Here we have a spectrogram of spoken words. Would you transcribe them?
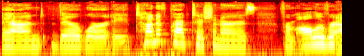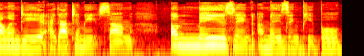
and there were a ton of practitioners from all over L&D. I got to meet some amazing, amazing people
